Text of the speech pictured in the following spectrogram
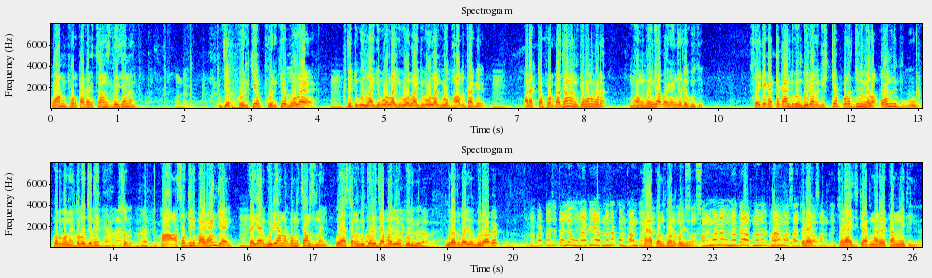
কোন ফরকাটাকে চান্স দেয় জানেন? কোনটাকে যে ফরকিয়ে ফরকিয়ে বলে যেটুকু লাগিব লাগিব লাগিব লাগিব ভাব থাকে। আর একটা ফরকা জানেন কেমন বলে ভং ভঙ্গিয়া বাইরে যেতে খুঁজে। সেইটাকে একটা কাইন্ড ঘুরে ডিস্টার্ব করার জন্য মেলা অমনি করব না। তবে যদি হ্যাঁ আসার যদি বাইরে যায় তাহলে আর ঘুরে আনার কোনো চান্স নাই। ওই আসার ভিতরে যা পারবে করবে। ঘুরাতে পারবে ঘুরাবে। ব্যাপারটা হচ্ছে তাহলে ওনাকে আপনারা কনফার্ম করছেন। হ্যাঁ, confirm এবং সম্মানে ওনাকে আপনাদের গ্রাম আসার জন্য আহ্বান করছেন প্রাইজটা আপনার একান্নই থাকবে।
